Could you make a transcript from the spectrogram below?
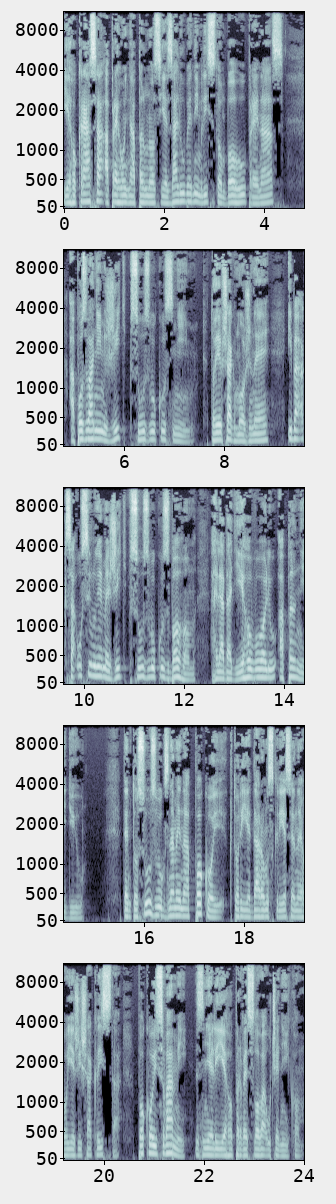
Jeho krása a prehojná plnosť je zalúbeným listom Bohu pre nás a pozvaním žiť v súzvuku s ním. To je však možné, iba ak sa usilujeme žiť v súzvuku s Bohom, hľadať Jeho vôľu a plniť ju. Tento súzvuk znamená pokoj, ktorý je darom skrieseného Ježiša Krista. Pokoj s vami, zneli jeho prvé slova učeníkom.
